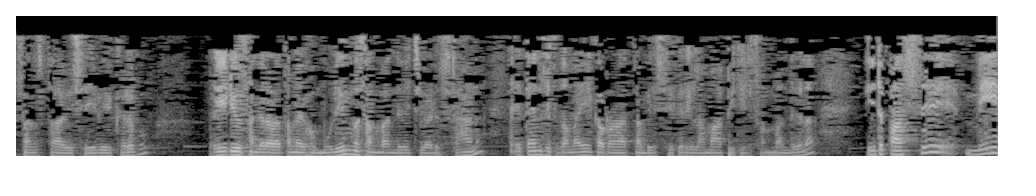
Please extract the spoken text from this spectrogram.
සංස්ථාවේ සේවය කරපු රේඩියෝ සංග්‍රහව තමයි ඔහු මුලින්ම සම්බන්ධ වෙච්ච වැඩසටහන. එතෙන් සිට තමයි කරුණාරත්න බේසිකරි ළමා පිටියට සම්බන්ධ වෙලා ඊට පස්සේ මේ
